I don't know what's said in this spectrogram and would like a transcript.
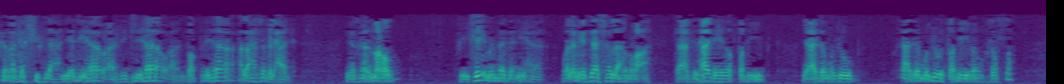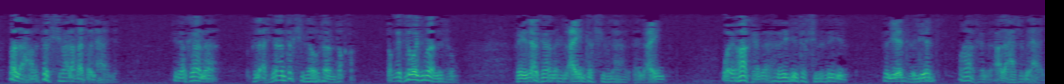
كما تكشف لها عن يدها وعن رجلها وعن بطنها على حسب الحاجة. إذا كان المرض في شيء من بدنها ولم يتيسر لها امرأة دعت الحاجة إلى الطبيب لعدم وجوب لعدم وجود طبيبة مختصة فلا حرج. تكشف على قدر الحاجة. إذا كان في الأسنان تكشف له الفم فقط. بقية الوجه ما لزوم. فإذا كان العين تكشف لها العين. وهكذا في الرجل تكشف الرجل في اليد في اليد وهكذا على حسب الحاجة.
